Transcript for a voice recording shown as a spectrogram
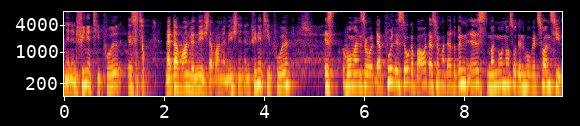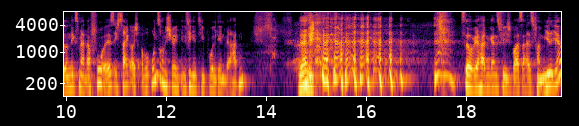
Ein Infinity Pool ist, nein, da waren wir nicht, da waren wir nicht. Ein Infinity Pool ist, wo man so, der Pool ist so gebaut, dass wenn man da drin ist, man nur noch so den Horizont sieht und nichts mehr davor ist. Ich zeige euch aber unseren schönen Infinity Pool, den wir hatten. so, wir hatten ganz viel Spaß als Familie.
